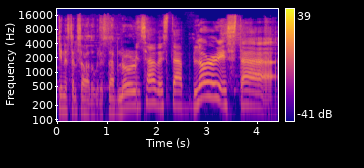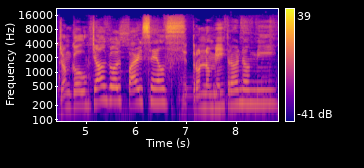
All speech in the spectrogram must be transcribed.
¿Quién está el sábado? Está Blur. El sábado está Blur, está Jungle, Jungle, Parcels, Metronomy, Metronomy.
